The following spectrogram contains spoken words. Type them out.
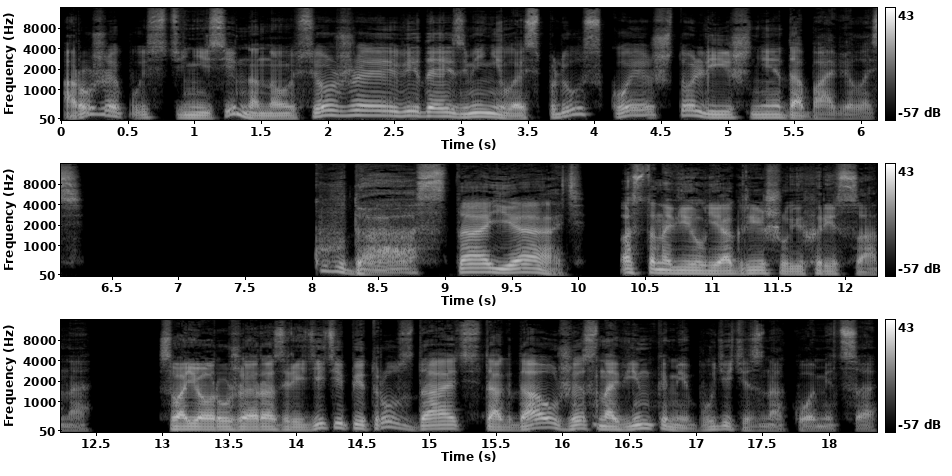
оружие пусть и не сильно, но все же видоизменилось, плюс кое-что лишнее добавилось. «Куда стоять?» — остановил я Гришу и Хрисана. «Свое оружие разрядите Петру сдать, тогда уже с новинками будете знакомиться.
